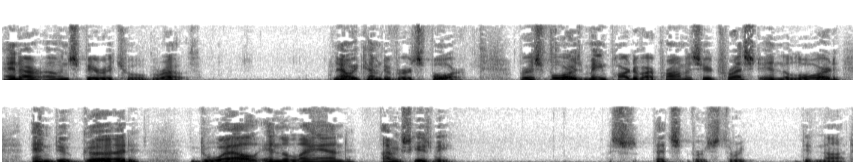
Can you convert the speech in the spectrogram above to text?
and our own spiritual growth. Now we come to verse 4. Verse 4 is main part of our promise here. Trust in the Lord and do good dwell in the land. Um, excuse me. That's verse three. Did not.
